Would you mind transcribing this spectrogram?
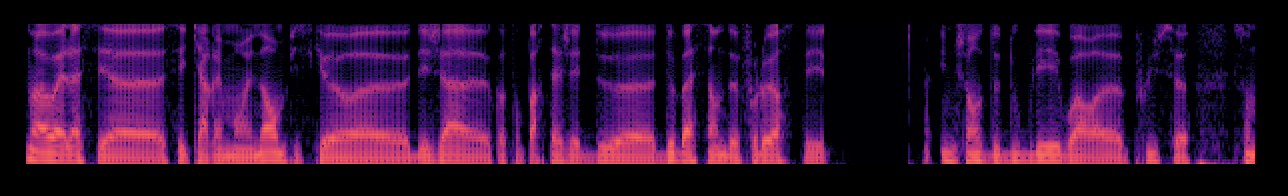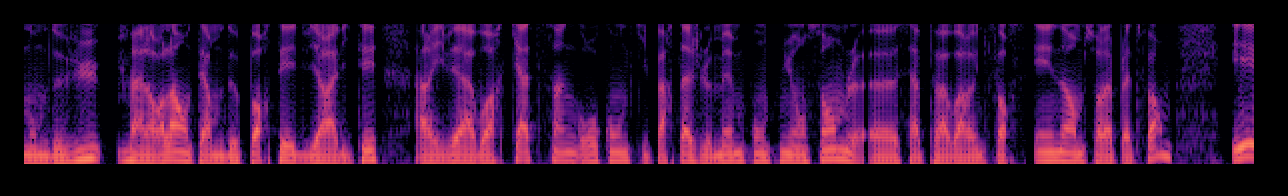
Ouais, ouais, là c'est euh, c'est carrément énorme puisque euh, déjà euh, quand on partageait deux, deux bassins de followers, c'était une chance de doubler, voire euh, plus euh, son nombre de vues. Mais alors là, en termes de portée et de viralité, arriver à avoir 4-5 gros comptes qui partagent le même contenu ensemble, euh, ça peut avoir une force énorme sur la plateforme. Et,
